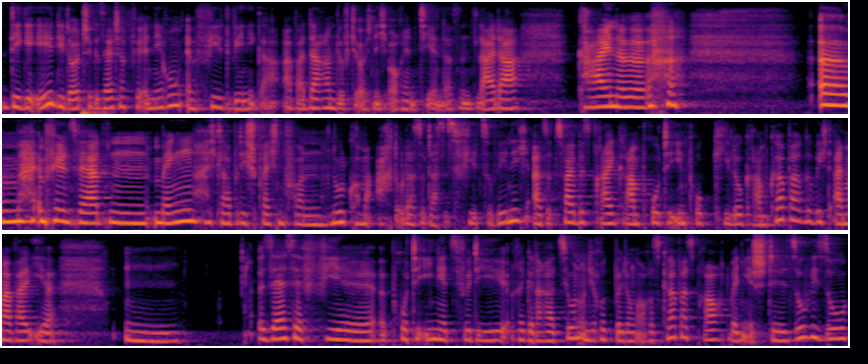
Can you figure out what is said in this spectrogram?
DGE, die Deutsche Gesellschaft für Ernährung, empfiehlt weniger. Aber daran dürft ihr euch nicht orientieren. Da sind leider keine ähm, empfehlenswerten Mengen. Ich glaube, die sprechen von 0,8 oder so. Das ist viel zu wenig. Also 2 bis 3 Gramm Protein pro Kilogramm Körpergewicht. Einmal, weil ihr mh, mm, sehr, sehr viel Protein jetzt für die Regeneration und die Rückbildung eures Körpers braucht, wenn ihr stillt sowieso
